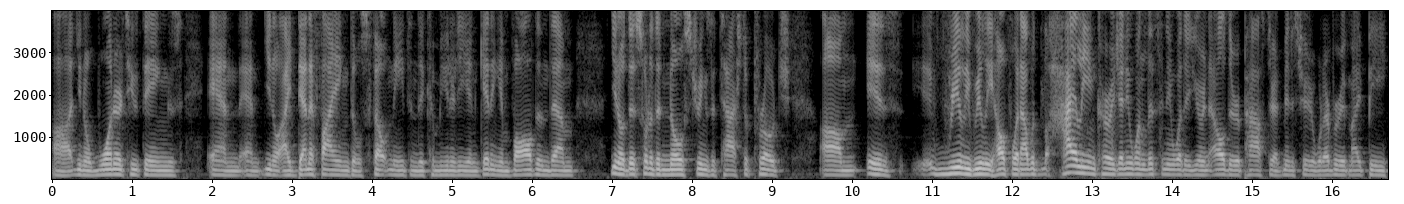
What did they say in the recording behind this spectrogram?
uh, you know one or two things and and you know identifying those felt needs in the community and getting involved in them you know the sort of the no strings attached approach um, is really really helpful and i would highly encourage anyone listening whether you're an elder a pastor administrator whatever it might be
